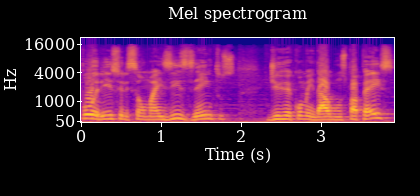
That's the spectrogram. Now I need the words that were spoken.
por isso eles são mais isentos de recomendar alguns papéis,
